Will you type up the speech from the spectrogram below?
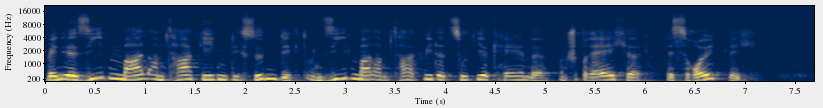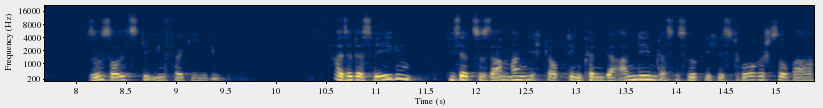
Wenn er siebenmal am Tag gegen dich sündigt und siebenmal am Tag wieder zu dir käme und spräche, es reut mich, so sollst du ihm vergeben. Also deswegen dieser Zusammenhang, ich glaube, den können wir annehmen, dass es wirklich historisch so war,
